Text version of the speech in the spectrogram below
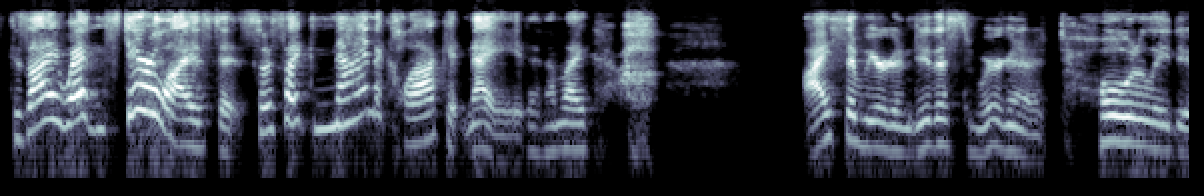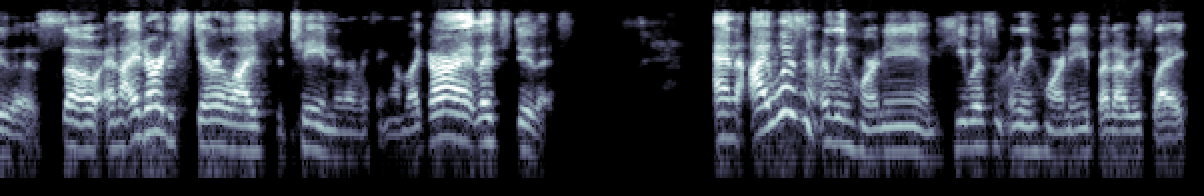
because I went and sterilized it. So it's like nine o'clock at night, and I'm like, oh, I said we were going to do this and we are going to totally do this. So, and I'd already sterilized the chain and everything. I'm like, all right, let's do this. And I wasn't really horny and he wasn't really horny, but I was like,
